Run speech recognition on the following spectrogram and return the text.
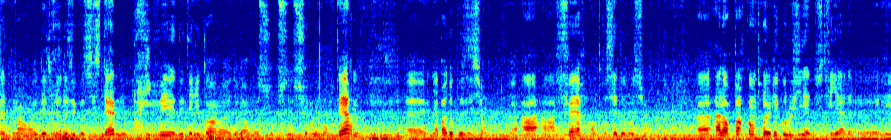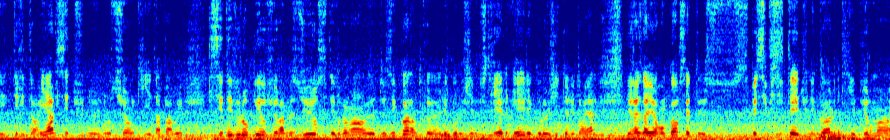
euh, détruire des écosystèmes ou priver des territoires euh, de leurs ressources sur le long terme, euh, il n'y a pas d'opposition à, faire entre ces deux notions. alors par contre, l'écologie industrielle et territoriale, c'est une notion qui est apparue, qui s'est développée au fur et à mesure. C'était vraiment deux écoles entre l'écologie industrielle et l'écologie territoriale. Il reste d'ailleurs encore cette spécificité d'une école qui est purement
